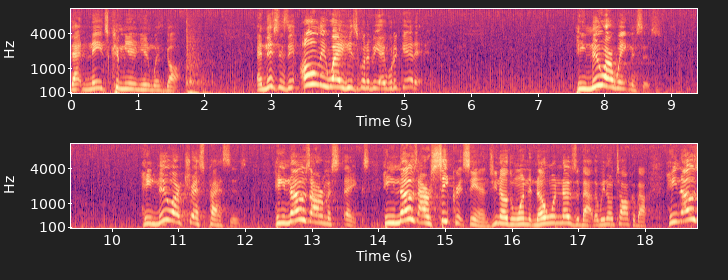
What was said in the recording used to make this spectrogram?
that needs communion with God. And this is the only way he's going to be able to get it. He knew our weaknesses. He knew our trespasses. He knows our mistakes. He knows our secret sins. You know, the one that no one knows about, that we don't talk about. He knows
